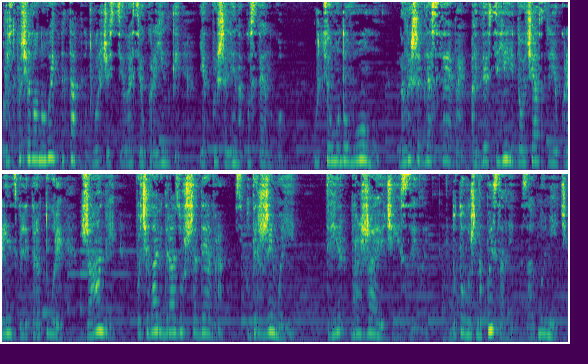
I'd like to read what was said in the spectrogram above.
розпочала новий етап у творчості Лесі Українки, як пише Ліна Костенко. У цьому новому, не лише для себе, а й для всієї тогочасної української літератури жанрі почала відразу шедевра з одержимої, твір вражаючої сили, до того ж написаний за одну ніч,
